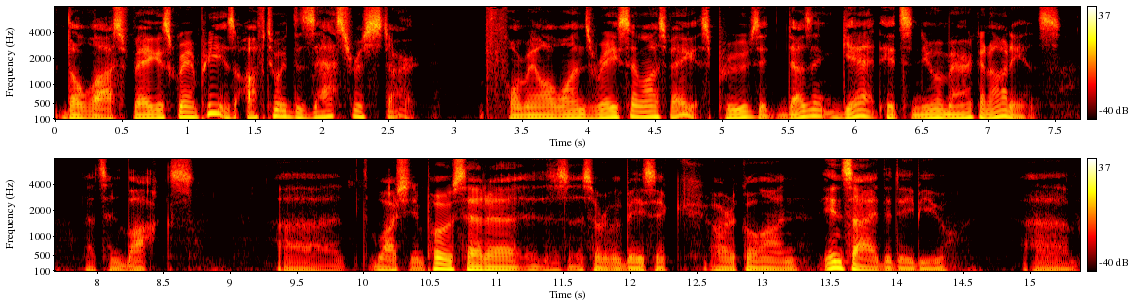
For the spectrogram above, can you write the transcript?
the Las Vegas Grand Prix is off to a disastrous start. Formula One's race in Las Vegas proves it doesn't get its new American audience. That's in Vox. Uh, Washington Post had a, a, sort of a basic article on inside the debut. Um,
